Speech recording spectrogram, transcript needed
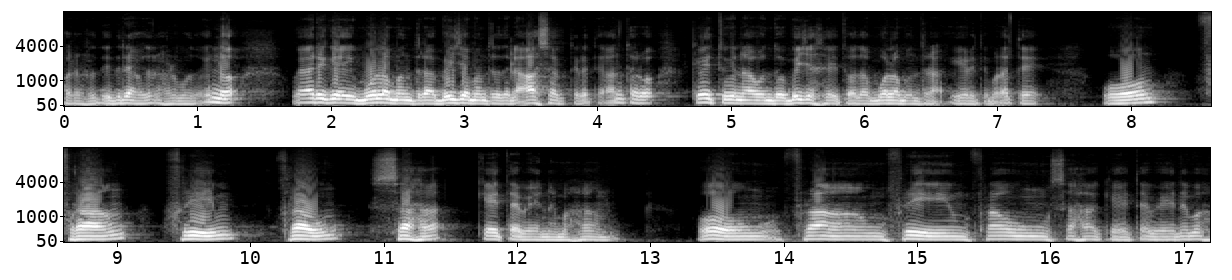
ಪರಿಹಾರ ಇದ್ರೆ ಯಾವುದನ್ನು ಹೇಳ್ಬೋದು. ಇನ್ನು ಯಾರಿಗೆ ಈ ಮೂಲ ಮಂತ್ರ, ಬೀಜ ಮಂತ್ರದಲ್ಲಿ ಆಸಕ್ತಿ ಇರುತ್ತೆ ಅಂಥವರು ಕೇತುವಿನ ಒಂದು ಬೀಜ ಸಹಿತವಾದ ಮೂಲ ಮಂತ್ರ ಈ ರೀತಿ ಬರುತ್ತೆ. ಓಂ ಫ್ರಾಂ ಫ್ರೀಂ ಫ್ರೌಂ ಸಹ ಕೇತವೇ ನಮಃ. ಓಂ ಫ್ರಾಂ ಫ್ರೀಂ ಫ್ರೌಂ ಸಹ ಕೇತವೇ ನಮಃ.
